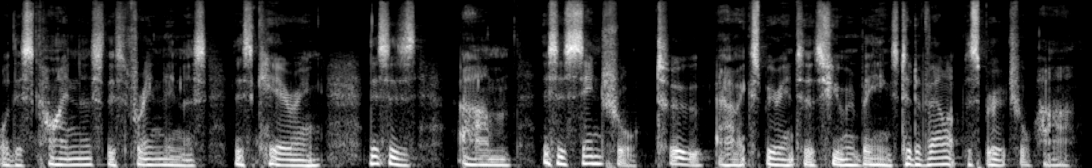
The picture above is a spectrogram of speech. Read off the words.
or this kindness, this friendliness, this caring. This is um, this is central to our experience as human beings to develop the spiritual path.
